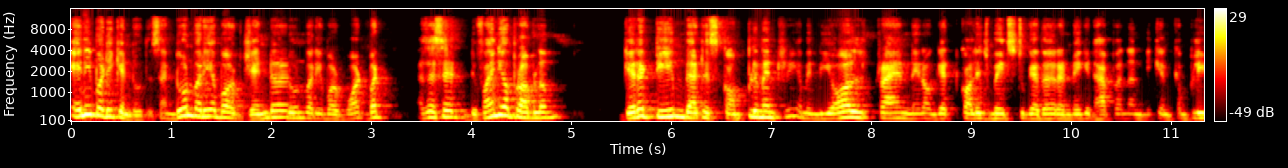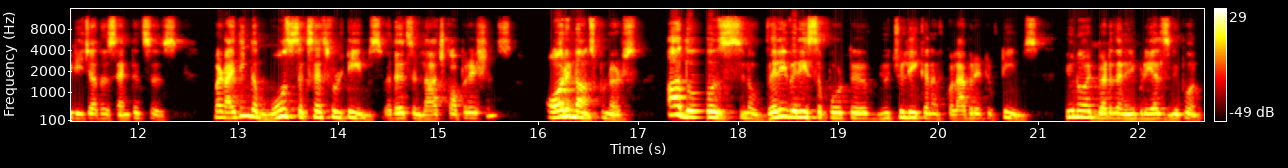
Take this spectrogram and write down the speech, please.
anybody can do this. And don't worry about gender, don't worry about what. But as I said, define your problem, get a team that is complementary. I mean, we all try and you know get college mates together and make it happen, and we can complete each other's sentences. But I think the most successful teams, whether it's in large corporations or in entrepreneurs, are those you know very very supportive, mutually kind of collaborative teams. You know it better than anybody else, Nipun.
